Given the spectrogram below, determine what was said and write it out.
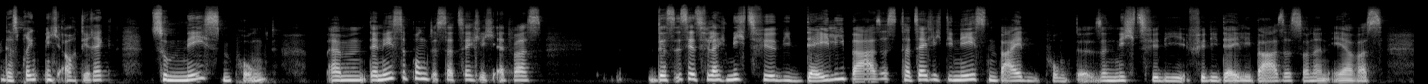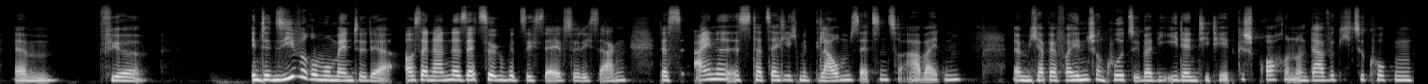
Das bringt mich auch direkt zum nächsten Punkt, ähm, der nächste Punkt ist tatsächlich etwas, das ist jetzt vielleicht nichts für die Daily-Basis. Tatsächlich die nächsten beiden Punkte sind nichts für die, für die Daily-Basis, sondern eher was ähm, für intensivere Momente der Auseinandersetzung mit sich selbst, würde ich sagen. Das eine ist tatsächlich mit Glaubenssätzen zu arbeiten. Ähm, ich habe ja vorhin schon kurz über die Identität gesprochen und da wirklich zu gucken,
